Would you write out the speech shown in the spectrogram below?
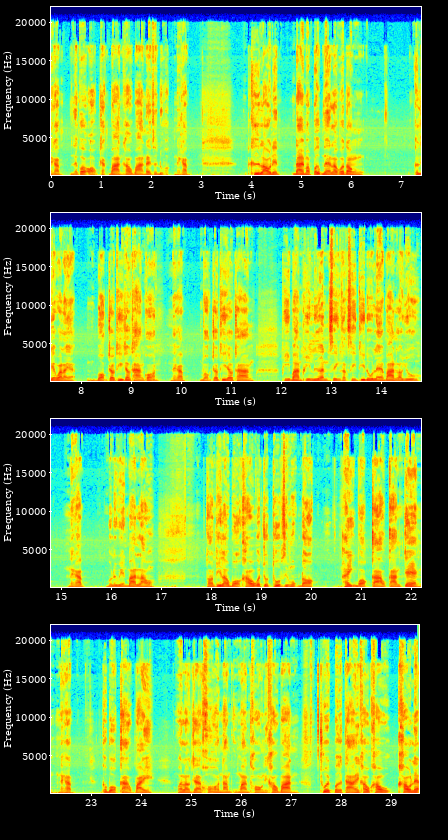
นะครับ แล้วก็ออกจากบ้านเข้าบ้านได้สะดวกนะครับ คือเราเนี่ยได้มาปุ๊บเนี่ยเราก็ต้องเขาเรียกว่าอะไรอะบอกเจ้าที่เจ้าทางก่อนนะครับ บอกเจ้าที่เจ้าทาง ผีบ้านผีเรือน สิ่งศักดิ์สิทธิ์ที่ดูแลบ้านเราอยู่นะครับ บริเวณบ้านเรา ตอนที่เราบอกเขาก็จุดธูป16 ดอก ให้บอกกล่าวกลางแจ้งนะครับ ก็บอกกล่าวไปว่าเราจะขอนำกุมารทองเนี่ยเข้าบ้าน ช่วยเปิดทางให้เขาเข้าเข้าและ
